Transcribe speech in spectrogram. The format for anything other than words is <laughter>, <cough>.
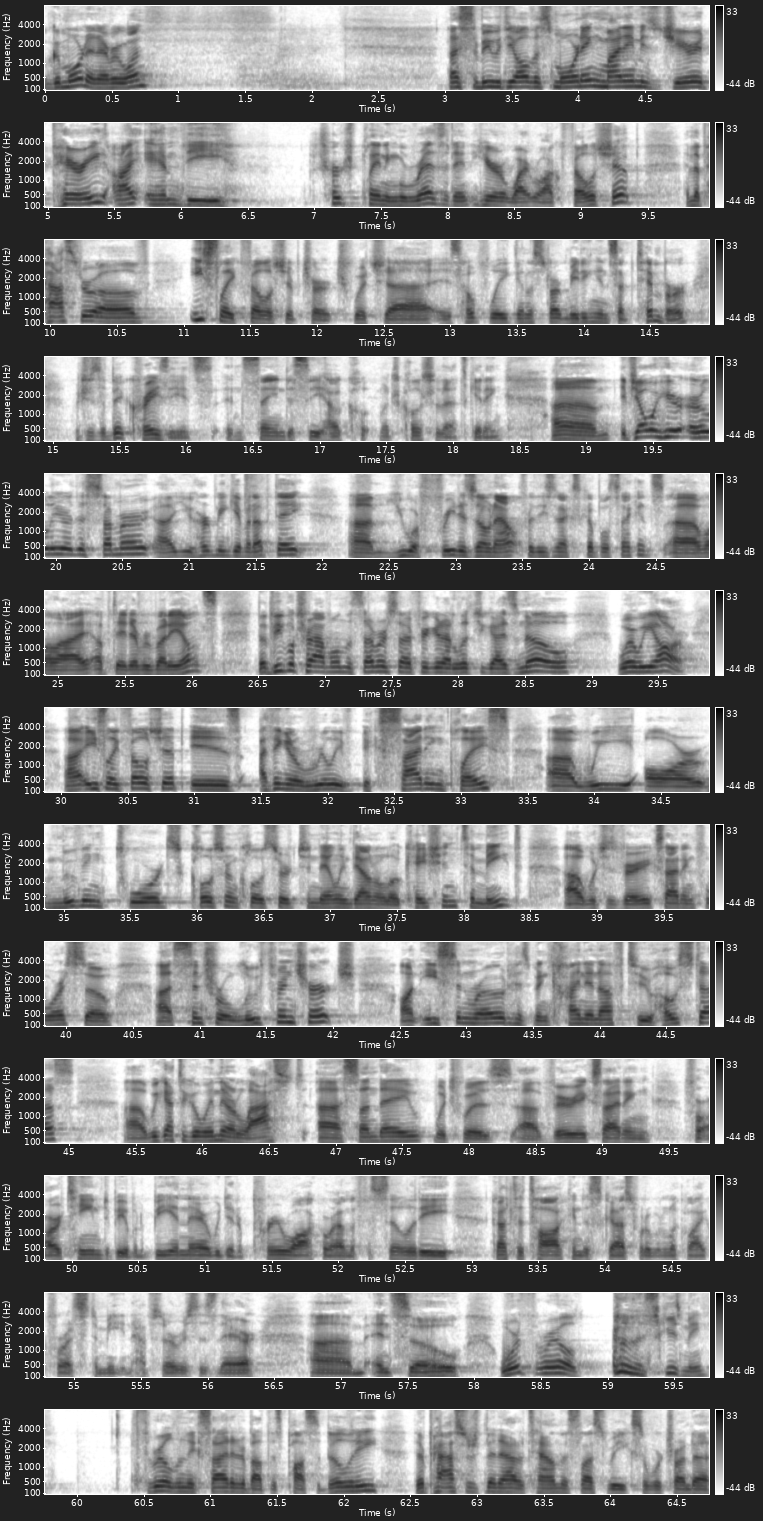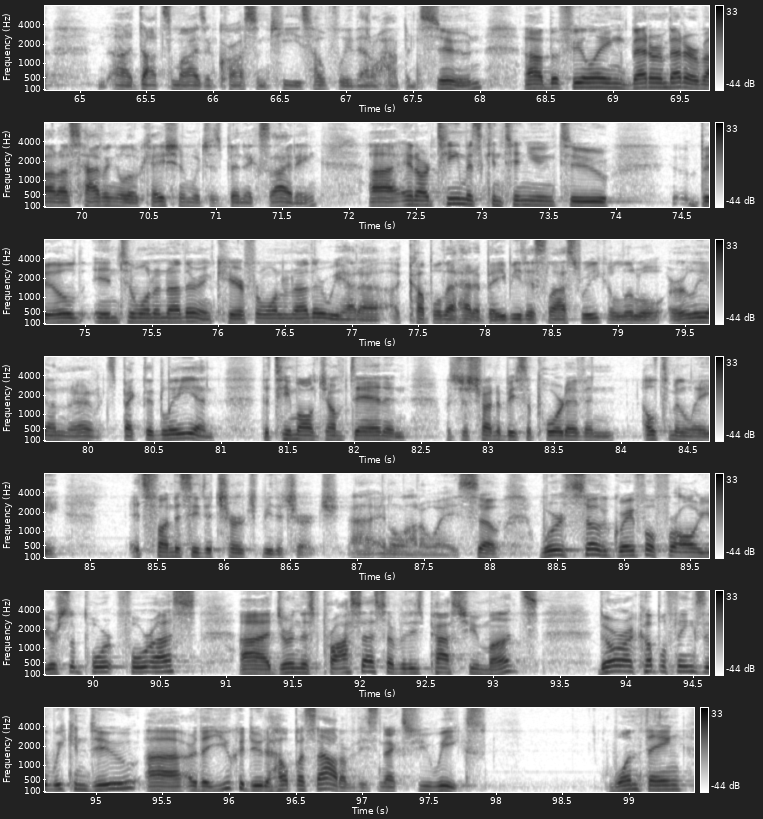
Well, good morning, everyone. Nice to be with you all this morning. My name is Jared Perry. I am the church planning resident here at White Rock Fellowship and the pastor of Eastlake Fellowship Church, which uh, is hopefully going to start meeting in September, which is a bit crazy. It's insane to see how cl- much closer that's getting. Um, if y'all were here earlier this summer, uh, you heard me give an update. Um, you are free to zone out for these next couple seconds uh, while I update everybody else. But people travel in the summer, so I figured I'd let you guys know where we are. Uh, Eastlake Fellowship is, I think, in a really exciting place. Uh, we are moving towards closer and closer to nailing down a location to meet, uh, which is very exciting for us. So, Central Lutheran Church on Easton Road has been kind enough to host us. Uh, we got to go in there last uh, Sunday, which was uh, very exciting for our team to be able to be in there. We did a prayer walk around the facility, got to talk and discuss what it would look like for us to meet and have services there. Um, and so we're thrilled, <clears throat> excuse me, thrilled and excited about this possibility. Their pastor's been out of town this last week, so we're trying to uh, dot some I's and cross some T's. Hopefully that'll happen soon. Uh, but feeling better and better about us having a location, which has been exciting. Uh, and our team is continuing to build into one another and care for one another. We had a, a, couple that had a baby this last week, a little early, unexpectedly, and the team all jumped in and was just trying to be supportive. And ultimately, it's fun to see the church be the church uh, in a lot of ways. So we're so grateful for all your support for us uh, during this process over these past few months. There are a couple things that we can do uh, or that you could do to help us out over these next few weeks. One thing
